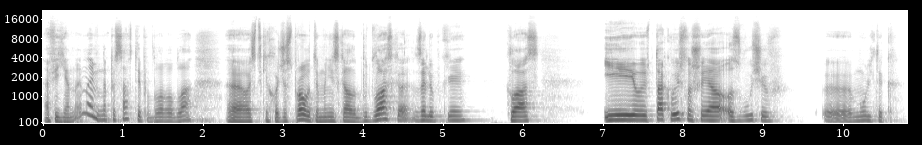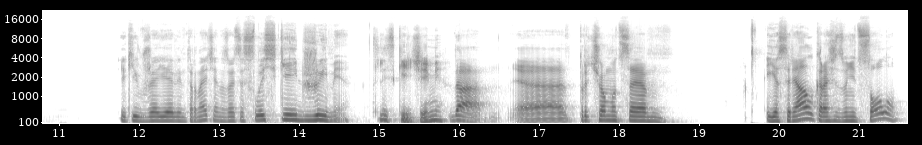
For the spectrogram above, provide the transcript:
Офігенно. І нам написав, типу, бла бла бла. Е, ось таке хочу спробувати. Мені сказали, будь ласка, залюбки, клас. І так вийшло, що я озвучив е, мультик, який вже є в інтернеті, називається Слизький Джиммі. Слізький Джиммі. Да. Е, причому це є серіал Краще дзвоніть соло.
